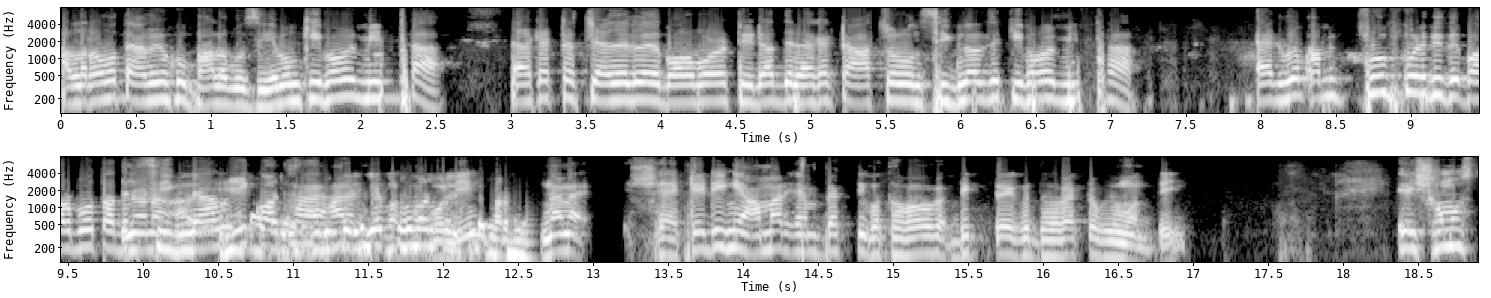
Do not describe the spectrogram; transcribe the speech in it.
আল্লাহর রহমতে আমিও খুব ভালো বুঝি। এবং কীভাবে মিথ্যা এক একটা চ্যানেলে বড় বড় ট্রেডারদের এক একটা আচরণ সিগন্যাল যে কীভাবে মিথ্যা একদম আমি প্রুফ করে দিতে পারব তাদের না এই কথা বলি। না না ট্রেডিং এ আমার এম- ব্যক্তিগতভাবে ব্যক্তিগতভাবে একটা অভিমত দেই। এই সমস্ত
